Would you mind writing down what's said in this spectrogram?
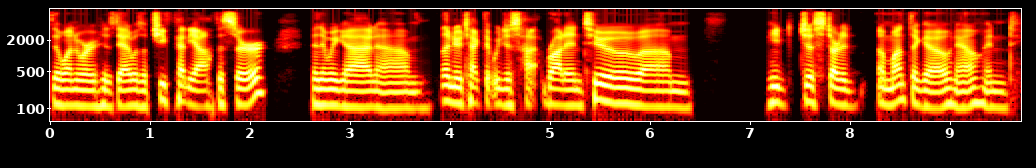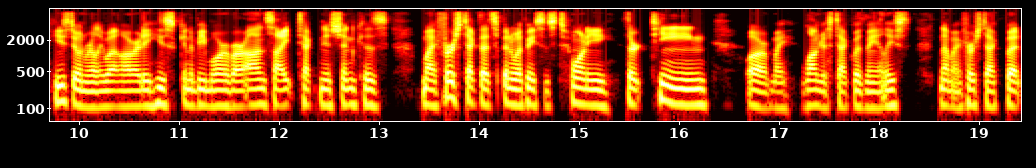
the one where his dad was a chief petty officer. And then we got um, the new tech that we just brought in too. Um, he just started a month ago now, and he's doing really well already. He's going to be more of our on-site technician because my first tech that's been with me since 2013, or my longest tech with me at least, not my first tech, but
